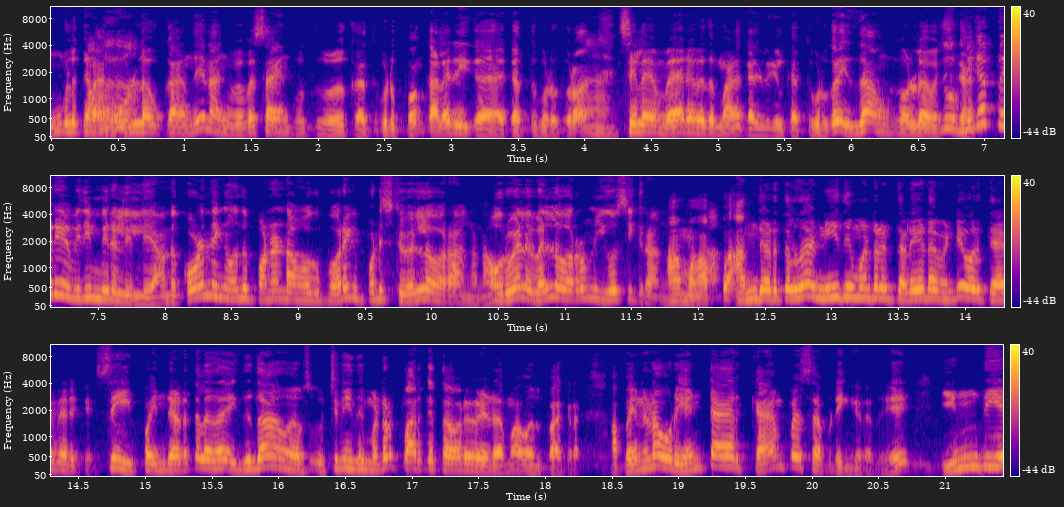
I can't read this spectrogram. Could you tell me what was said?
உங்களுக்கு நாங்க. உள்ள உட்கார்ந்து நாங்க விவசாயம் கத்து கொடுப்போம். கலரி கத்து கொடுக்குறோம். சில வேற விதமான கல்விகள் கத்து கொடுக்குறோம். இதுதான் அவங்க உள்ள மிகப்பெரிய விதிமீறல் இல்லையா? அந்த குழந்தைங்க வந்து பன்னெண்டாம் வகுப்பு வரைக்கும் படிச்சுட்டு வெளில வராங்கன்னா ஒருவேளை வெளில வரோம்னு யோசிக்கிறாங்க. ஆமா. அப்ப அந்த இடத்துல தான் நீதிமன்றம் தலையிட வேண்டிய ஒரு தேவை இருக்கு. சி இப்ப இந்த இடத்துல தான் இதுதான் உச்சநீதிமன்றம் பார்க்க தவற இடமா வந்து பாக்குறேன் அப்ப என்னன்னா ஒரு என்டையர் கேம்பஸ் அப்படிங்கிறது இந்திய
